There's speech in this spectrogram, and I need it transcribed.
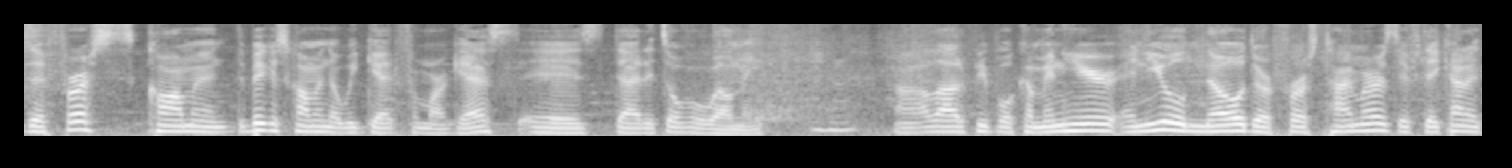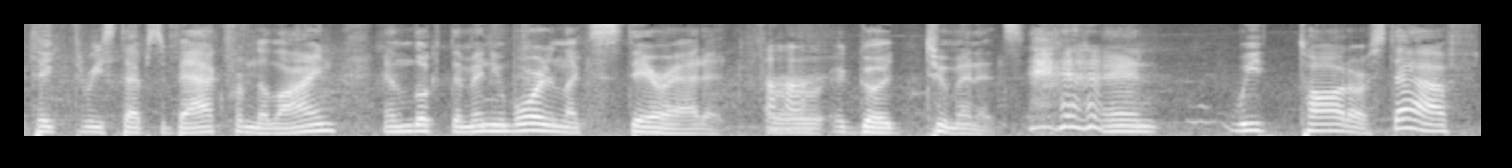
The first comment, the biggest comment that we get from our guests is that it's overwhelming. Mm-hmm. Uh, a lot of people come in here, and you'll know they're first timers if they kind of take three steps back from the line and look at the menu board and like stare at it for uh-huh. a good two minutes. and we taught our staff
